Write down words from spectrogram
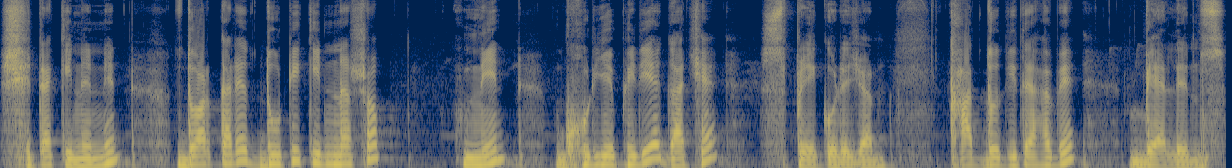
সেটা কিনে নিন। দরকারে দুটি কীটনাশক নিন, ঘুরিয়ে ফিরিয়ে গাছে স্প্রে করে যান। খাদ্য দিতে হবে, ব্যালেন্স।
